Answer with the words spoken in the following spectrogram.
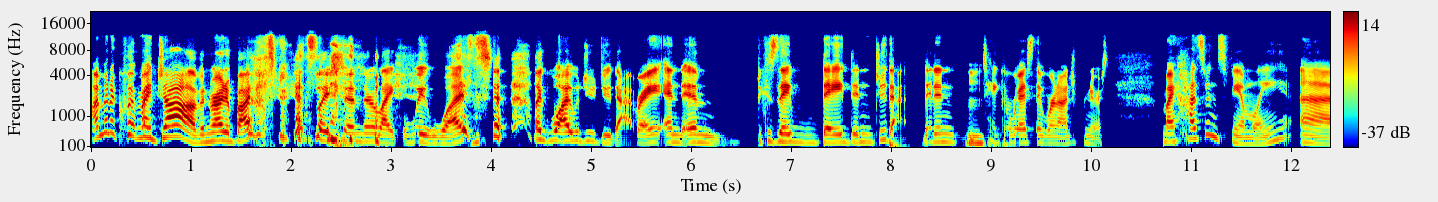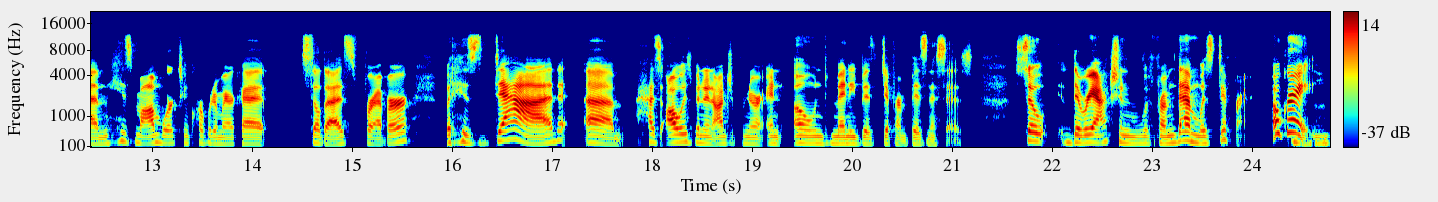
I'm going to quit my job and write a Bible translation. They're like, "Wait, what? like why would you do that?" Right? And and because they they didn't do that. They didn't Mhm. take a risk. They weren't entrepreneurs. My husband's family, um, his mom worked in corporate America, still does forever, but his dad um, has always been an entrepreneur and owned many bus- different businesses. So the reaction from them was different. Oh, great, Mhm.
